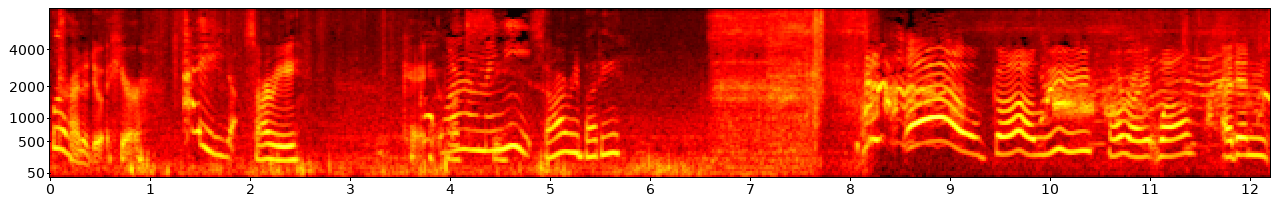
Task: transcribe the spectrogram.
try to do it here. Sorry. Okay, let's see. Sorry, buddy. Oh, golly. All right, well, I didn't,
